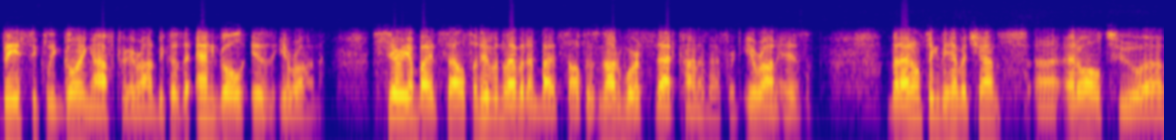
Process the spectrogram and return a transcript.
basically going after Iran because the end goal is Iran. Syria by itself, and even Lebanon by itself, is not worth that kind of effort. Iran is but I don't think they have a chance uh, at all to uh,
